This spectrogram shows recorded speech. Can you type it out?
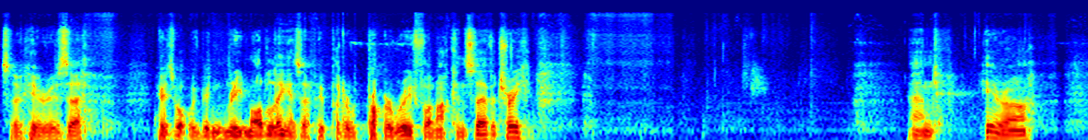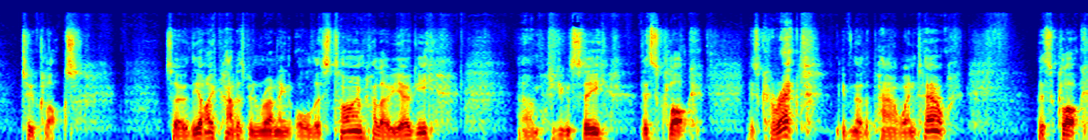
So here is a Here's what we've been remodeling as if we put a proper roof on our conservatory. And here are two clocks. So the iPad has been running all this time. Hello, Yogi. Um, as you can see, this clock is correct, even though the power went out. This clock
